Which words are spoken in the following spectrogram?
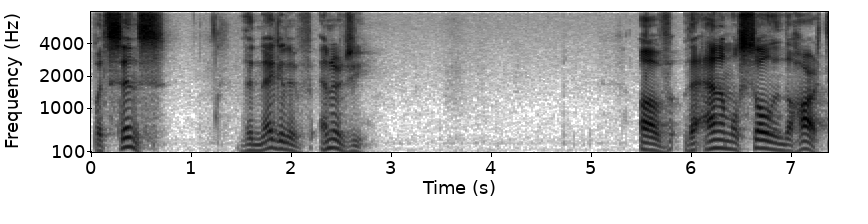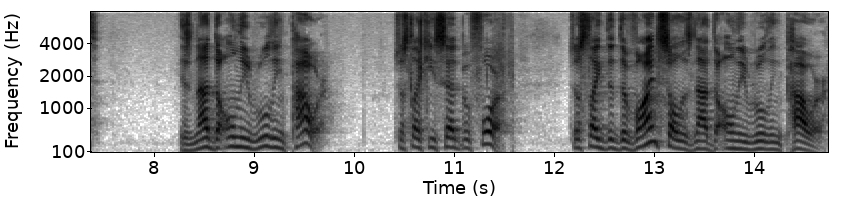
But since the negative energy of the animal soul in the heart is not the only ruling power, just like he said before, just like the divine soul is not the only ruling power.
